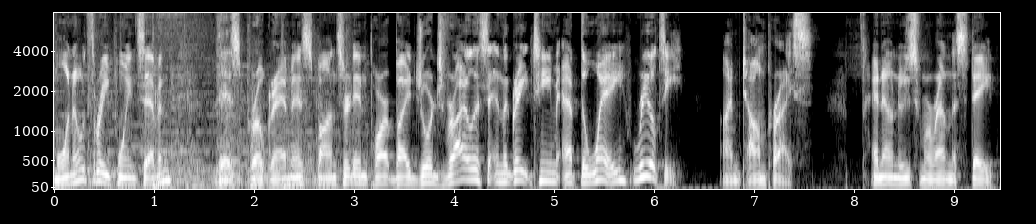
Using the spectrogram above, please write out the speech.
103.7. This program is sponsored in part by George Vrilis and the great team at The Way Realty. I'm Tom Price. And now news from around the state.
